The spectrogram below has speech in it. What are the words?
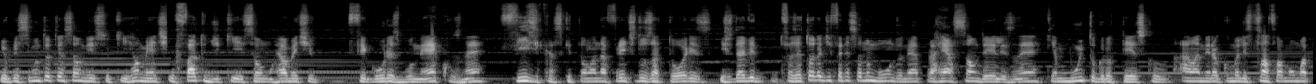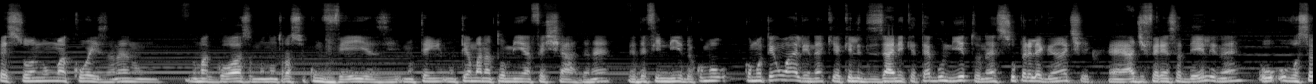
Eu prestei muita atenção nisso, que realmente o fato de que são realmente figuras, bonecos, né? Físicas que estão lá na frente dos atores. Isso deve fazer toda a diferença no mundo, né? Pra reação deles, né? Que é muito grotesco a maneira como eles transformam uma pessoa numa coisa, né? Num, numa gosma, num troço com veias e não tem, não tem uma anatomia fechada, né? É definida. Como, como tem o Alien, né? Que é aquele design que é até bonito, né? Super elegante. É, a diferença dele, né? O, o, você,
